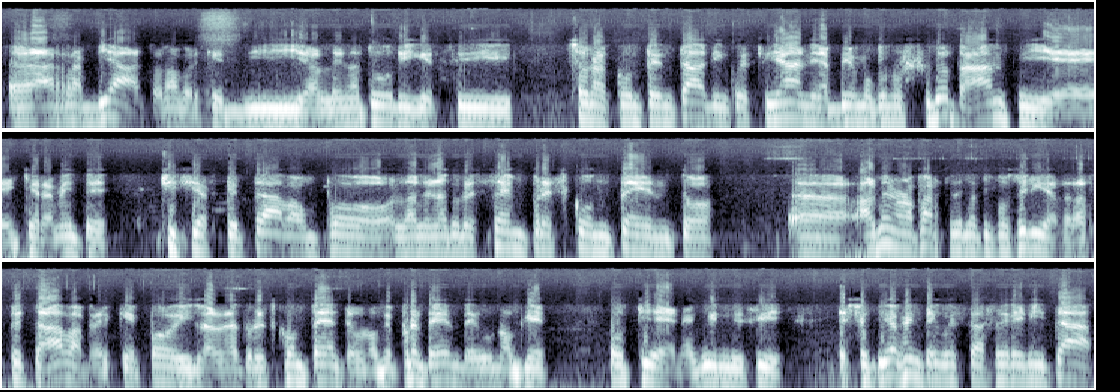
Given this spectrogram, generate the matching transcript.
eh, arrabbiato, no? perché di allenatori che si sono accontentati in questi anni ne abbiamo conosciuto tanti e chiaramente ci si aspettava un po' l'allenatore sempre scontento. Eh, almeno una parte della tifoseria se l'aspettava perché poi l'allenatore scontento è uno che pretende e uno che ottiene, quindi sì, effettivamente questa serenità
